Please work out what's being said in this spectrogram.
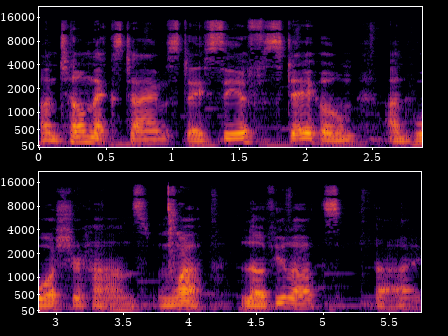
until next time, stay safe, stay home, and wash your hands. Mwah! Love you lots. Bye.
